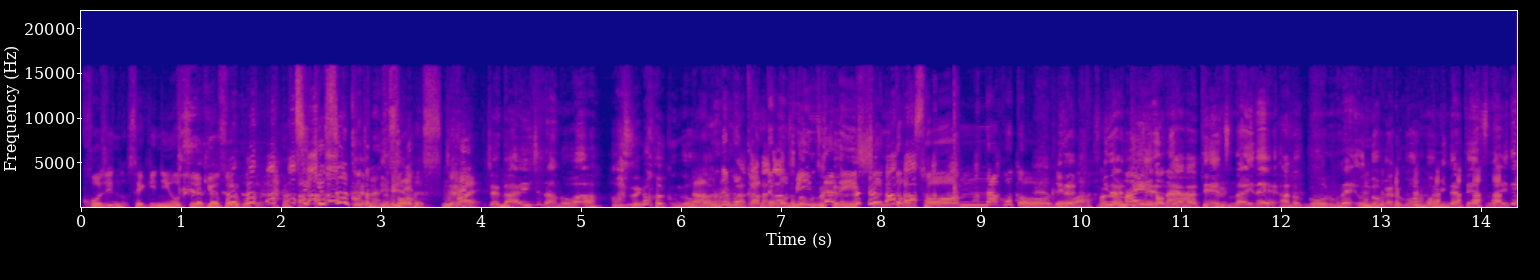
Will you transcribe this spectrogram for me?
個人の責任を追及することや。追求することなんですね。そうです。はい。じゃあ大事なのは長谷川君が何でもかんでもみんなで一緒にとか そんなことでは。そんなマイルドなみんなで手いやまあ手つないで、あのゴールもね運動会のゴールもみんなで手つないで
